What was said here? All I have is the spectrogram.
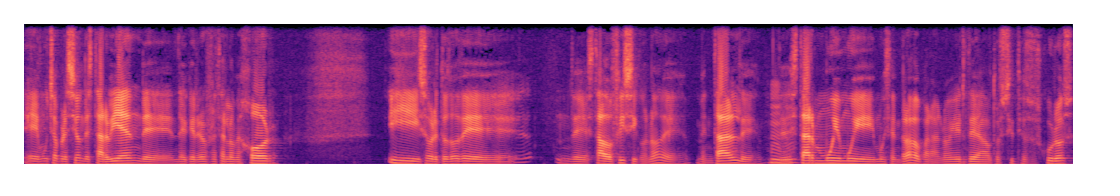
eh, mucha presión de estar bien, de, de querer ofrecer lo mejor y sobre todo de, de estado físico, ¿no? De mental, de, de estar muy, muy, muy centrado para no irte a otros sitios oscuros.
